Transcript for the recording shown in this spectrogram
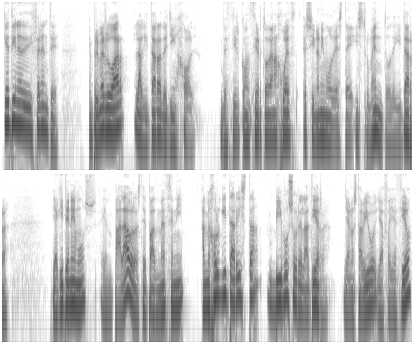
¿Qué tiene de diferente? En primer lugar, la guitarra de Jim Hall. Decir concierto de Juez es sinónimo de este instrumento de guitarra. Y aquí tenemos, en palabras de Pat Metheny, al mejor guitarrista vivo sobre la Tierra. Ya no está vivo, ya falleció,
